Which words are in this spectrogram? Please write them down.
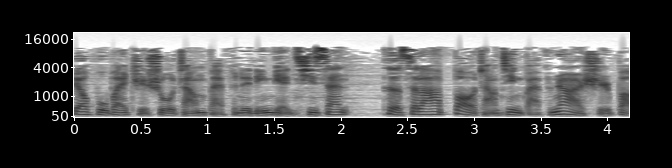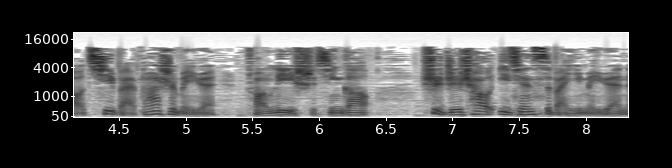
标普五百指数涨百分之零点七三，特斯拉暴涨近百分之二十，报七百八十美元，创历史新高，市值超一千四百亿美元，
